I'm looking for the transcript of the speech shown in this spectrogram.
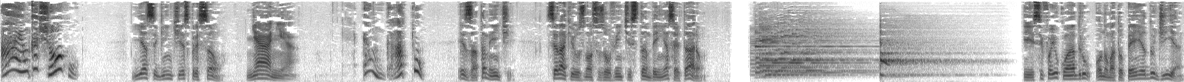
Ah, é um cachorro. E a seguinte expressão? Nhanha. É um gato? Exatamente. Será que os nossos ouvintes também acertaram? Esse foi o quadro Onomatopeia do Dia.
